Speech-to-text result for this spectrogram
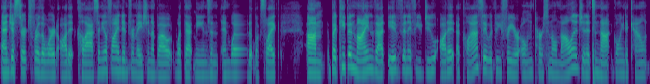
and just search for the word audit class and you'll find information about what that means and, and what it looks like. Um, but keep in mind that even if you do audit a class, it would be for your own personal knowledge and it's not going to count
